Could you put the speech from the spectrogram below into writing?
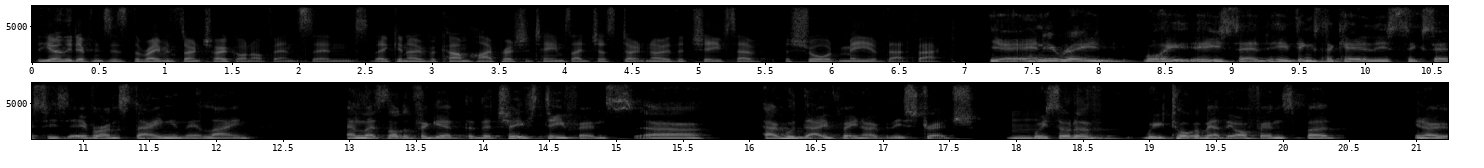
The only difference is the Ravens don't choke on offense and they can overcome high pressure teams. I just don't know the Chiefs have assured me of that fact. Yeah, Andy Reid, well, he, he said he thinks the key to this success is everyone staying in their lane. And let's not forget that the Chiefs defense, uh, how good they've been over this stretch. Mm. We sort of we talk about the offense, but you know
